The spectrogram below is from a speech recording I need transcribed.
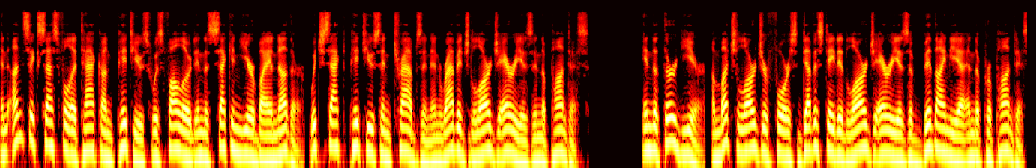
An unsuccessful attack on Pityus was followed in the second year by another, which sacked Pityus and Trabzon and ravaged large areas in the Pontus. In the third year, a much larger force devastated large areas of Bithynia and the Propontis,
